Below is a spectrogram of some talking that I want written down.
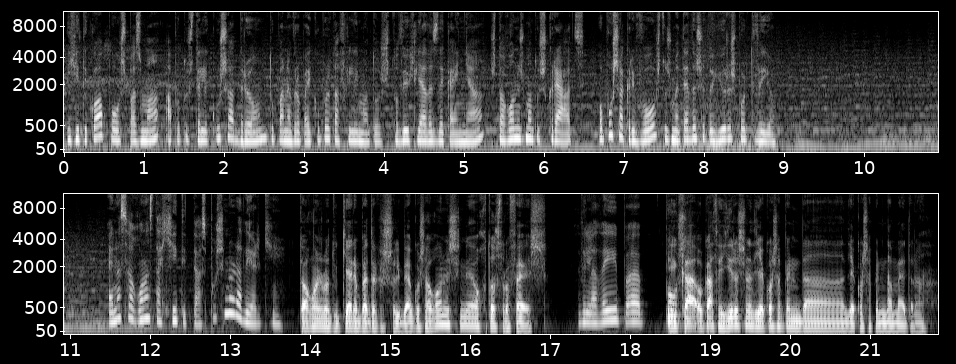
Ηχητικό απόσπασμα από τους τελικούς αντρών του Πανευρωπαϊκού Πρωταθλήματος το 2019 στο αγώνισμα του Scratch, όπως ακριβώς τους μετέδωσε το Eurosport 2. Ένας αγώνας ταχύτητας, πόση ώρα διαρκεί. Το αγώνισμα του Κέριν που έτρεξε στους Ολυμπιακούς Αγώνες είναι 8 στροφές. Δηλαδή, ε, πόσο... Ο κάθε γύρος είναι 250, 250 μέτρα.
